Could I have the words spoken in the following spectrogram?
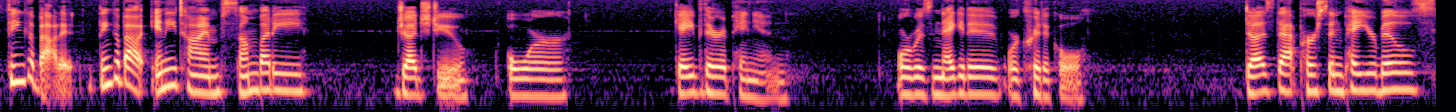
think about it. Think about any time somebody judged you or gave their opinion or was negative or critical, does that person pay your bills?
